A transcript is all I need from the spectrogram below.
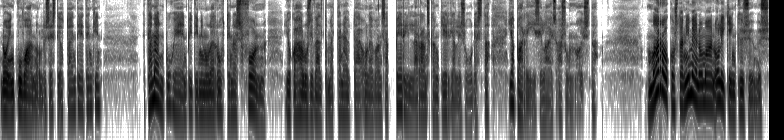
noin kuvannollisesti ottaen tietenkin. Tämän puheen piti minulle ruhtinas Fon, joka halusi välttämättä näyttää olevansa perillä Ranskan kirjallisuudesta ja pariisilaisasunnoista. Marokosta nimenomaan olikin kysymys,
